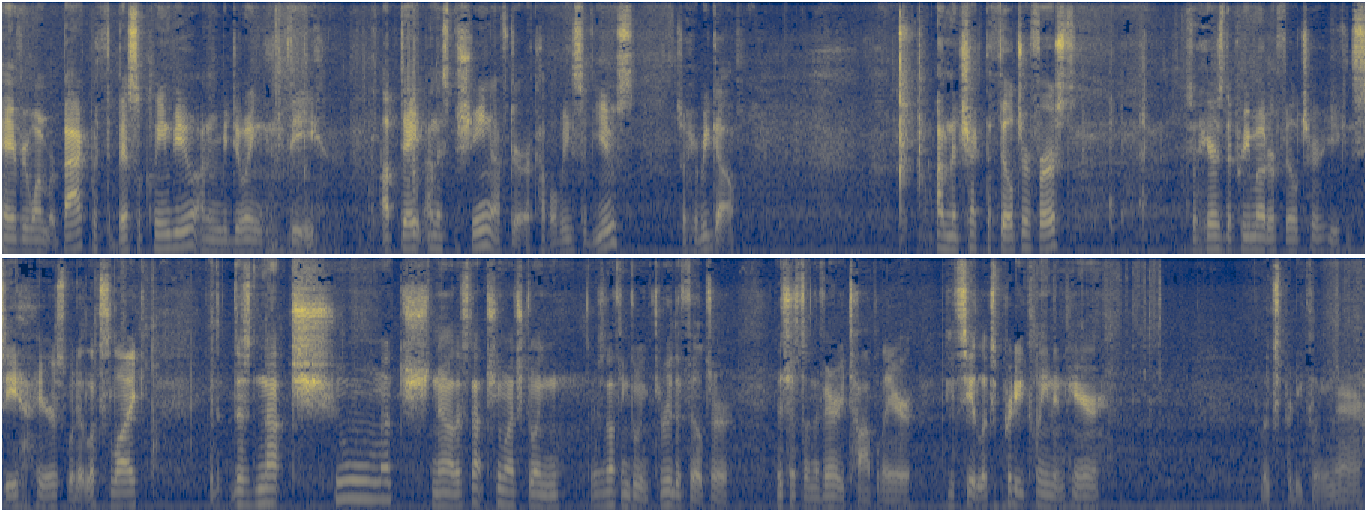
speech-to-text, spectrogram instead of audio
Hey everyone, we're back with the Bissell Clean View. I'm going to be doing the update on this machine after a couple weeks of use. So here we go. I'm going to check the filter first. So here's the premotor filter. You can see here's what it looks like. There's not too much, no, there's not too much going, there's nothing going through the filter. It's just on the very top layer. You can see it looks pretty clean in here. Looks pretty clean there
